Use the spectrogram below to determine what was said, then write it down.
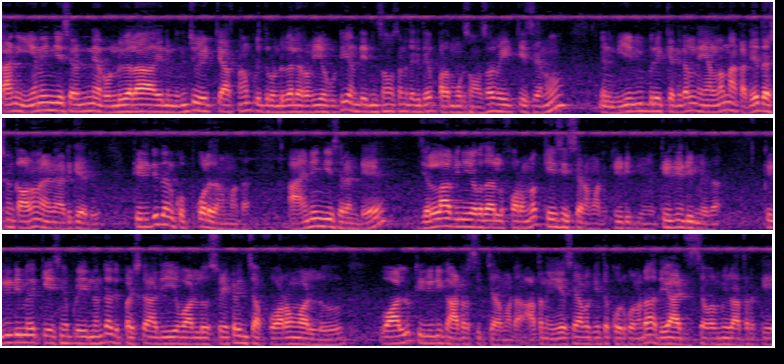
కానీ ఈయన ఏం చేశారంటే నేను రెండు వేల ఎనిమిది నుంచి వెయిట్ చేస్తున్నాను. ఇప్పుడు ఇది రెండు వేల ఇరవై ఒకటి అంటే ఎన్ని సంవత్సరాల దగ్గర పదమూడు సంవత్సరాలు వెయిట్ చేశాను. నేను వీఐపీ బ్రేక్ ఎందుకంటే నేను నాకు అదే దర్శనం కావాలని ఆయన అడిగారు. టీడీడీ దానికి ఒప్పుకోలేదన్నమాట. ఆయన ఏం చేశారంటే జిల్లా వినియోగదారుల ఫోరంలో కేసు ఇచ్చారన్నమాట టీడీపీ టీడీడీ మీద. టీడీడీ మీద కేసినప్పుడు ఏంటంటే అది పరిష్కారం అది వాళ్ళు స్వీకరించి ఆ ఫోరం వాళ్ళు వాళ్ళు టీడీడీకి ఆర్డర్స్ ఇచ్చారన్నమాట. అతను ఏ సేవకైతే కోరుకున్నాడో అదే ఆర్డర్స్ ఇచ్చేవారు. మీరు అతనికి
